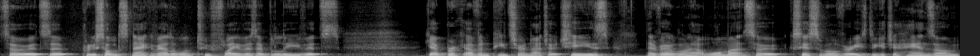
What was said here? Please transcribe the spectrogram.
So it's a pretty solid snack available in two flavors. I believe it's yeah, brick oven pizza and nacho cheese. They're available now at Walmart, so accessible, very easy to get your hands on.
